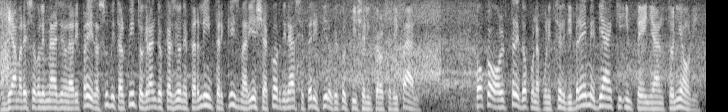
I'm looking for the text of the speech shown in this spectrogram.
Andiamo adesso con l'immagine alla ripresa, subito al quinto grande occasione per l'Inter, Clisma riesce a coordinarsi per il tiro che colpisce l'incrocio dei pali. Poco oltre, dopo una punizione di Breme, Bianchi impegna Antonioli.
